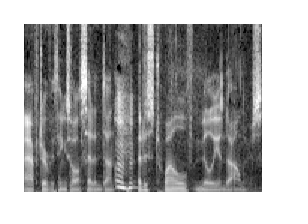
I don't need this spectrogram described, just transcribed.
after everything's all said and done. Mhm. That is 12 million dollars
